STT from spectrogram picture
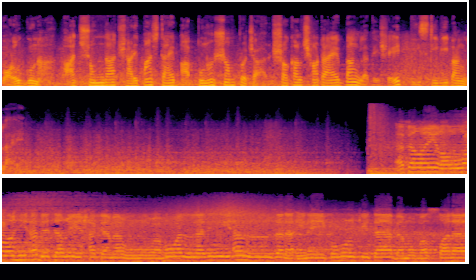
বড় গুণা আজ সন্ধ্যা সাড়ে পাঁচটায় বা পুনঃ সম্প্রচার সকাল ছটায় বাংলাদেশে পিস টিভি বাংলায় أفغير الله أبتغي حكما وهو الذي أنزل إليكم الكتاب مفصلا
